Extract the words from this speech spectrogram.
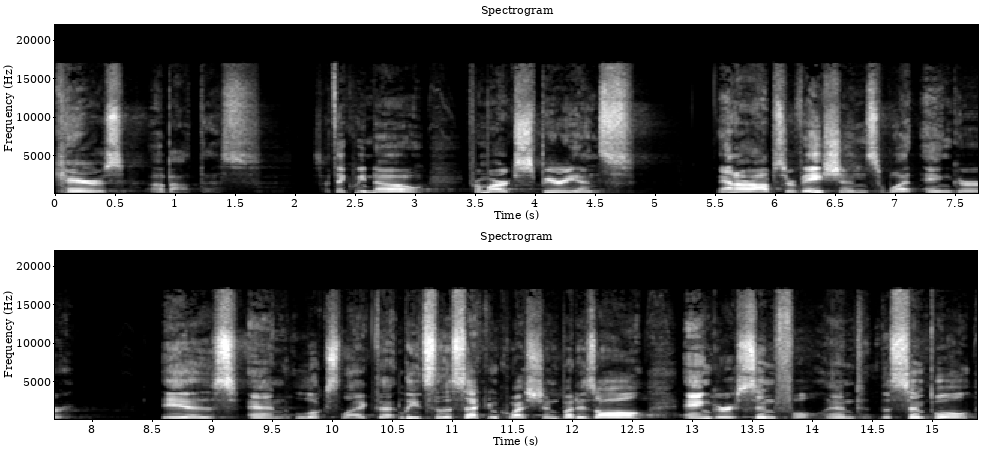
cares about this. So I think we know from our experience and our observations what anger is and looks like. That leads to the second question, but is all anger sinful? And the simple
